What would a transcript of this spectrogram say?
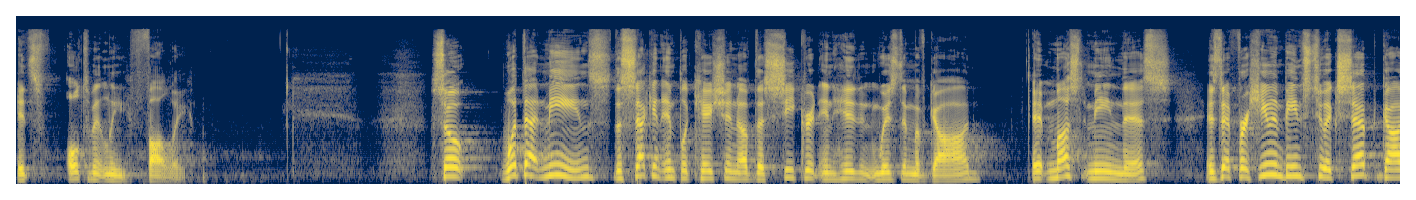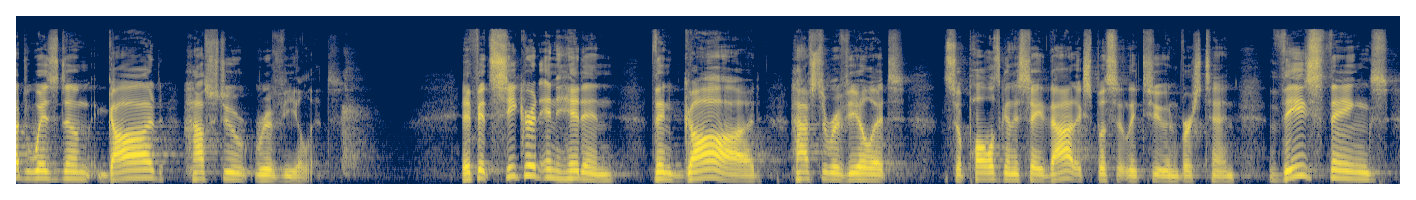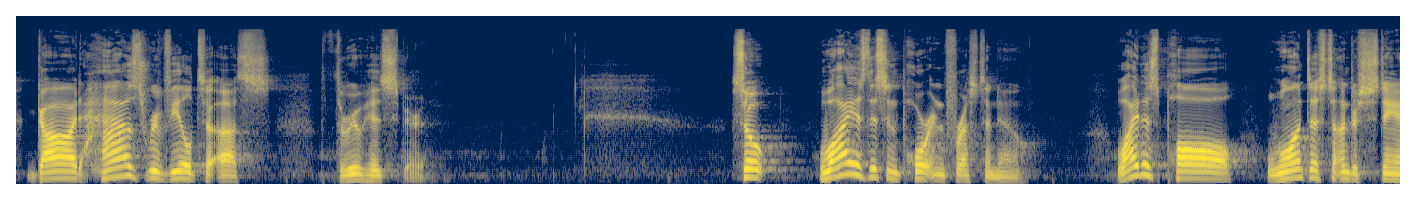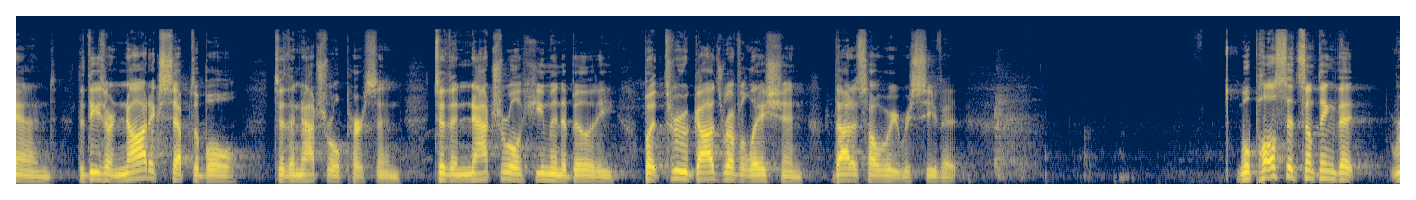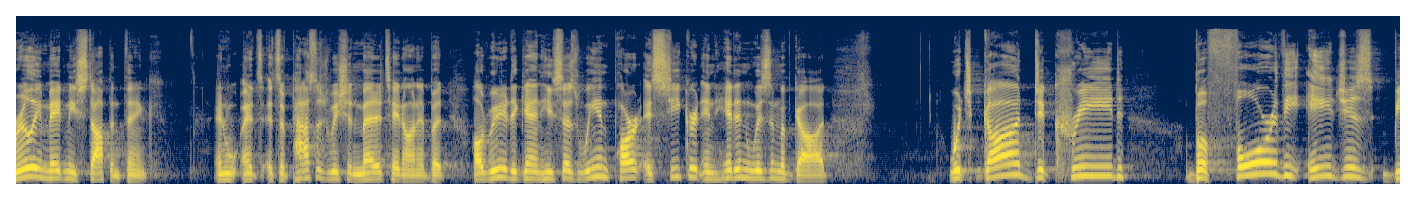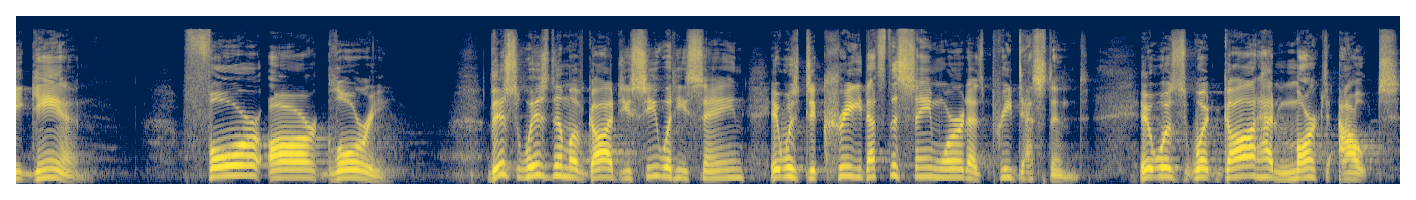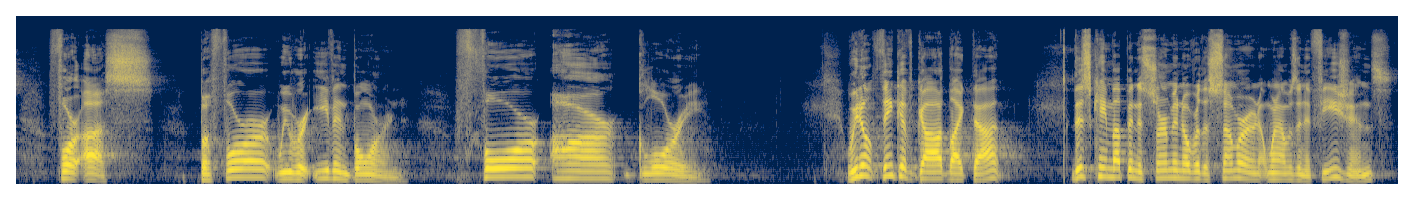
it's ultimately folly. So, what that means, the second implication of the secret and hidden wisdom of God, it must mean this is that for human beings to accept God's wisdom, God has to reveal it. If it's secret and hidden, then God has to reveal it. So Paul's going to say that explicitly too in verse 10. These things God has revealed to us through his Spirit. So, why is this important for us to know? Why does Paul want us to understand that these are not acceptable to the natural person, to the natural human ability, but through God's revelation, that is how we receive it. Well, Paul said something that really made me stop and think. And it's, it's a passage we should meditate on it, but I'll read it again. He says, We impart a secret and hidden wisdom of God, which God decreed before the ages began for our glory. This wisdom of God, do you see what he's saying? It was decreed. That's the same word as predestined. It was what God had marked out for us before we were even born, for our glory. We don't think of God like that. This came up in a sermon over the summer when I was in Ephesians,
